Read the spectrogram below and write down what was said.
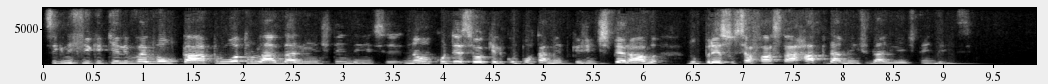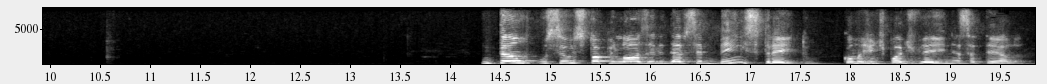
significa que ele vai voltar para o outro lado da linha de tendência. Não aconteceu aquele comportamento que a gente esperava do preço se afastar rapidamente da linha de tendência. Então, o seu stop loss ele deve ser bem estreito, como a gente pode ver aí nessa tela.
